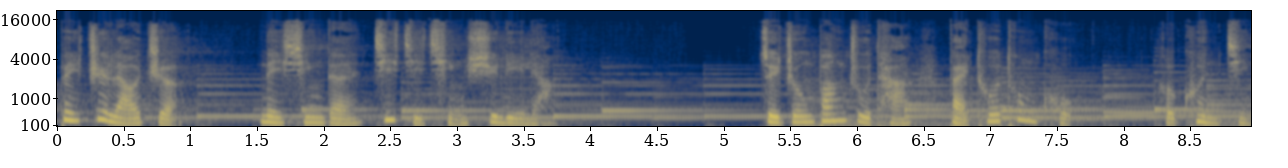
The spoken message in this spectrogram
被治疗者内心的积极情绪力量。最终帮助他摆脱痛苦和困境。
